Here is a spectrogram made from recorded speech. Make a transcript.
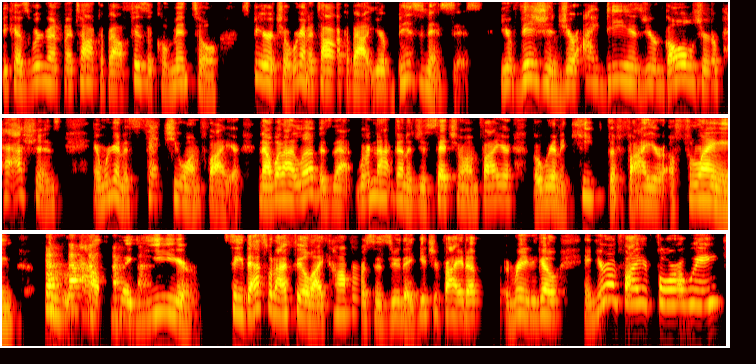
because we're going to talk about physical, mental, spiritual. We're going to talk about your businesses, your visions, your ideas, your goals, your passions, and we're going to set you on fire. Now, what I love is that we're not going to just set you on fire, but we're going to keep the fire aflame throughout the year. See, that's what I feel like conferences do. They get you fired up and ready to go, and you're on fire for a week,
